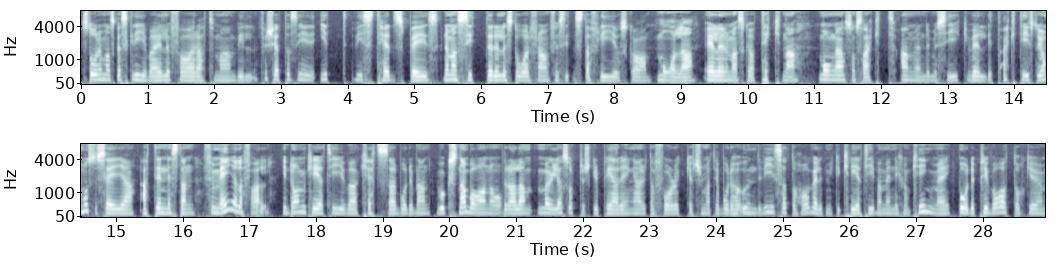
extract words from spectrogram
story man ska skriva eller för att man vill försätta sig i ett visst headspace när man sitter eller står framför sitt staffli och ska måla eller när man ska teckna. Många som sagt använder musik väldigt aktivt. Och jag måste säga att det är nästan, för mig i alla fall, i de kreativa kretsar, både bland vuxna barn och alla möjliga sorters grupperingar utav folk, eftersom att jag både har undervisat och har väldigt mycket kreativa människor omkring mig, både privat och eh,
